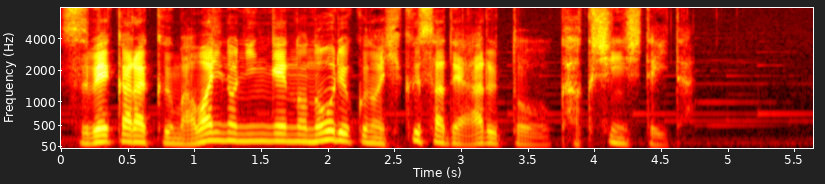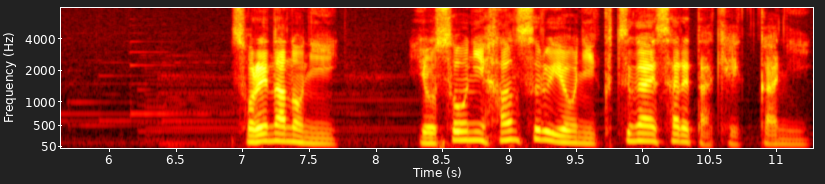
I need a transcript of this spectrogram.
すべからく周りの人間の能力の低さであると確信していたそれなのに予想に反するように覆された結果に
